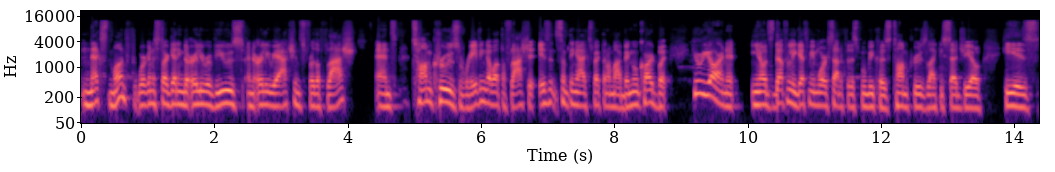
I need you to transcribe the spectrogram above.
next month we're going to start getting the early reviews and early reactions for the Flash. And Tom Cruise raving about the Flash it isn't something I expected on my bingo card, but here we are, and it you know, it's definitely gets me more excited for this movie because Tom Cruise, like you said, Geo, he is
